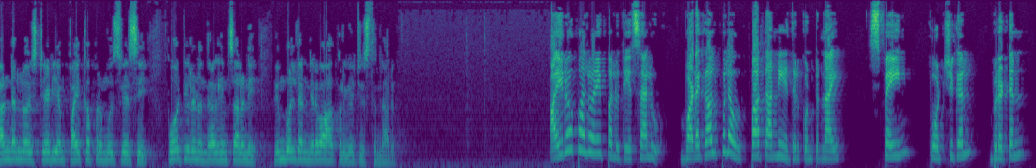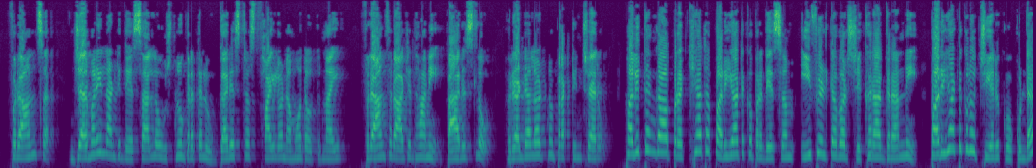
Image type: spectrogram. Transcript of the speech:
లండన్లో స్టేడియం పైకప్పును మూసివేసి పోటీలను నిర్వహించాలని వింబుల్డన్ నిర్వాహకులు యోచిస్తున్నారు. ఐరోపాలోని పలు దేశాలు వడగాల్పుల ఉత్పాతాన్ని ఎదుర్కొంటున్నాయి. Spain Portugal Britain France Germany లాంటి దేశాల్లో ఉష్ణోగ్రతలు గరిష్ట స్థాయిలో నమోదవుతున్నాయి. ఫ్రాన్స్ రాజధాని ప్యారిస్లో రెడ్ అలర్ట్ను ప్రకటించారు. ఫలితంగా ప్రఖ్యాత పర్యాటక ప్రదేశం ఈఫిల్ టవర్ శిఖరాగ్రాన్ని పర్యాటకులు చేరుకోకుండా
